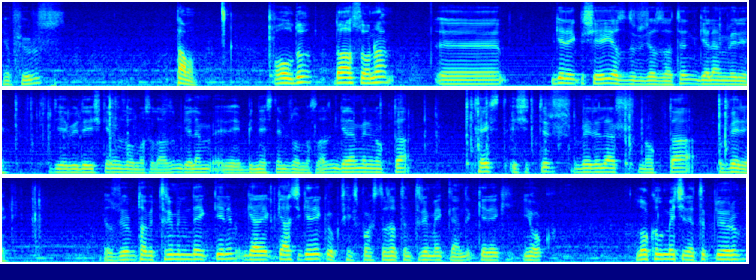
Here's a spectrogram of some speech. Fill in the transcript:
yapıyoruz. Tamam. Oldu. Daha sonra eee, gerekli şeyi yazdıracağız zaten. Gelen veri diye bir değişkenimiz olması lazım. Gelen e, bir nesnemiz olması lazım. Gelen veri nokta text eşittir veriler nokta veri yazıyorum. Tabi trimini de ekleyelim. Gerek, gerçi gerek yok. Textbox'ta zaten trim eklendik. Gerek yok. Local match'ine tıklıyorum.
